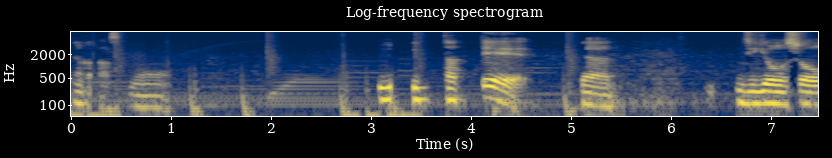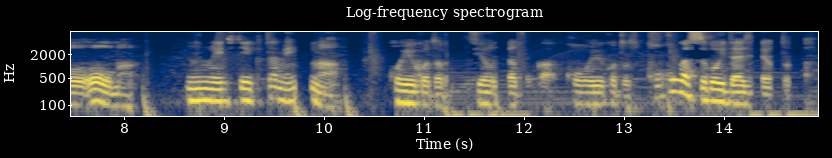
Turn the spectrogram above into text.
なんか、その、行ったって、じゃあ、事業所を、まあ、運営していくために、まあ、こういうことが必要だとか、こういうこと、ここがすごい大事だよとか、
